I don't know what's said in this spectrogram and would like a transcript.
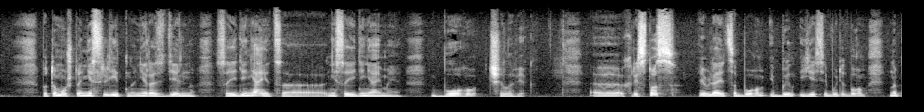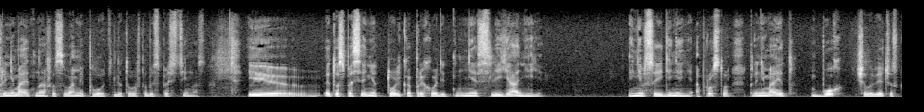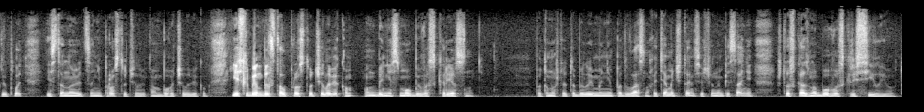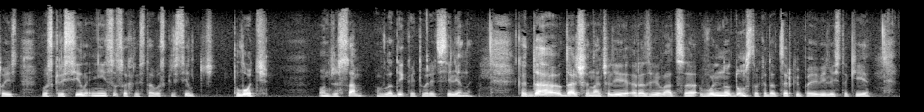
Потому что не слитно, не раздельно соединяется несоединяемое Богу человек. Э, Христос является Богом и был, и есть, и будет Богом, но принимает нашу с вами плоть для того, чтобы спасти нас. И это спасение только приходит не в слиянии, и не в соединении, а просто принимает Бог человеческую плоть и становится не просто человеком, а Бога-человеком. Если бы он был стал просто человеком, он бы не смог бы воскреснуть, потому что это было ему не подвластно. Хотя мы читаем в Священном Писании, что сказано, Бог воскресил его, то есть воскресил не Иисуса Христа, а воскресил плоть. Он же сам владыка и творец Вселенной. Когда дальше начали развиваться вольнодумство, когда в церкви появились такие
